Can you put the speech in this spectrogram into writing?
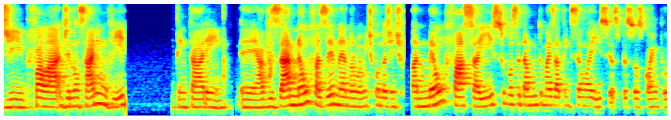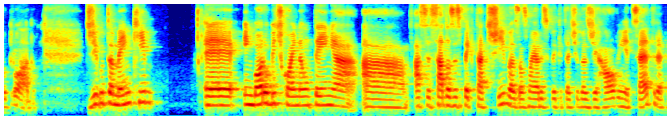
de falar, de lançarem um vídeo, tentarem é, avisar, não fazer, né? Normalmente, quando a gente fala não faça isso, você dá muito mais atenção a isso e as pessoas correm para o outro lado. Digo também que, é, embora o Bitcoin não tenha a, acessado as expectativas, as maiores expectativas de halving, etc.,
